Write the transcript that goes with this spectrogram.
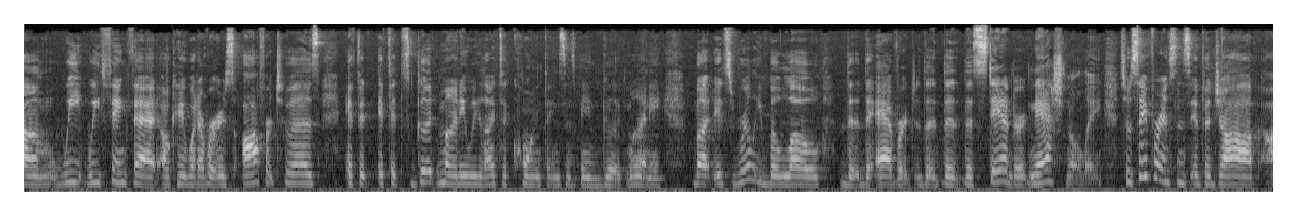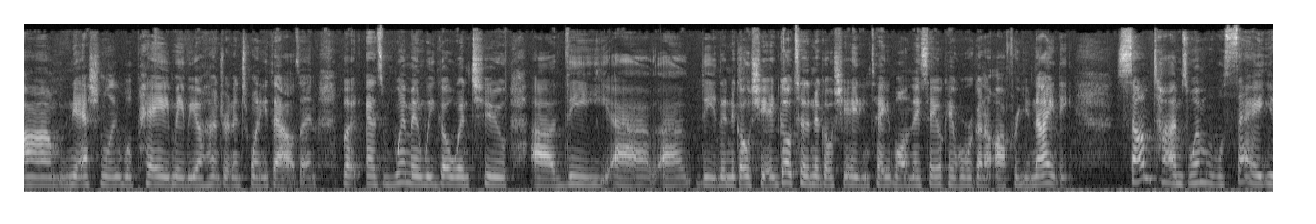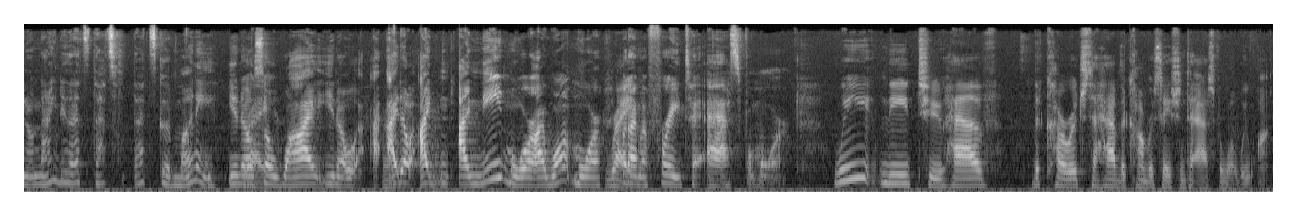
Um, we we think that okay, whatever is offered to us, if it if it's good money, we like to coin things as being good money, but it's really below the the average the, the, the standard nationally. So say for instance, if a job um, nationally will pay maybe 120,000, but as women we go into uh, the, uh, uh, the, the negotiate, go to the negotiating table and they say, okay, well we're going to offer you 90 sometimes women will say, you know, 90, that's that's that's good money, you know, right. so why, you know, I, right. I, don't I I need more, I want more, right. but I'm afraid to ask for more. We need to have the courage to have the conversation to ask for what we want.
